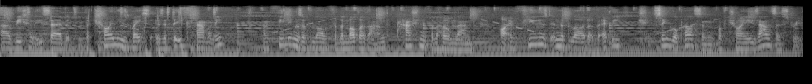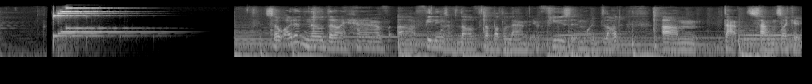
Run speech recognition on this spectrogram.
uh, recently said the Chinese race is a big family, and feelings of love for the motherland, passion for the homeland, are infused in the blood of every single person with Chinese ancestry. So I don't know that I have uh, feelings of love for the motherland infused in my blood. Um, that sounds like it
